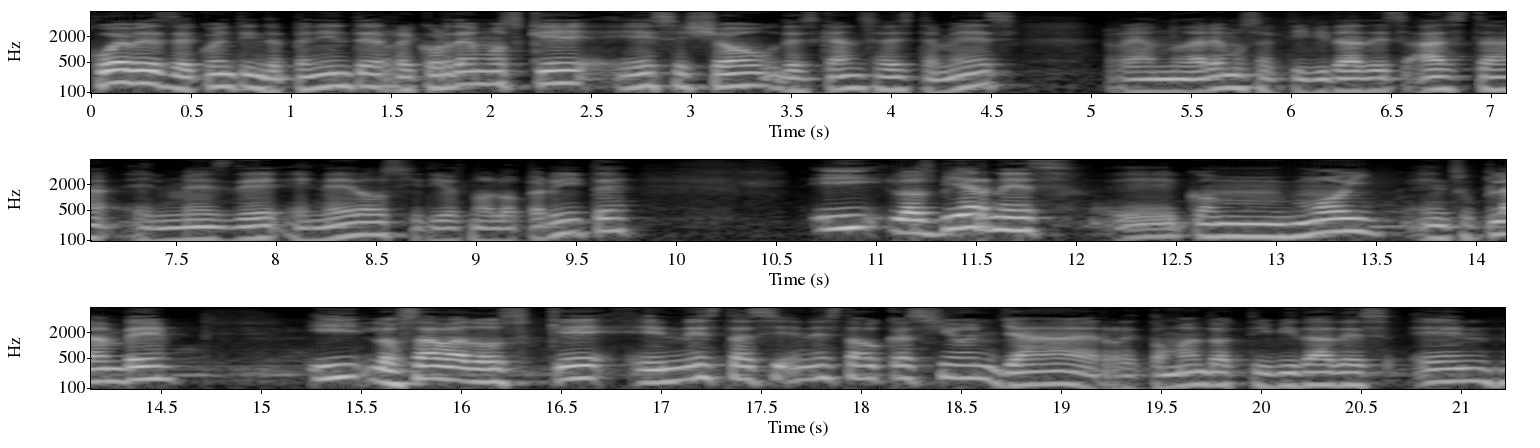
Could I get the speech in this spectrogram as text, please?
jueves de cuenta independiente. Recordemos que ese show descansa este mes. Reanudaremos actividades hasta el mes de enero, si Dios no lo permite. Y los viernes eh, con Moy en su plan B. Y los sábados que en esta, en esta ocasión, ya retomando actividades en,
